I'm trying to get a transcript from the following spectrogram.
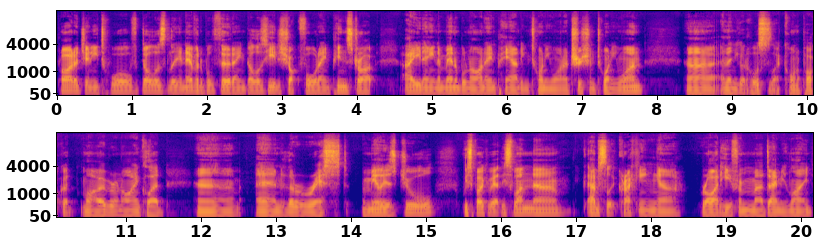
Pride of Jenni twelve dollars, the inevitable thirteen dollars. Here to shock fourteen, pinstriped 18, amenable 19, pounding 21, attrition 21. Uh, and then you got horses like Corner Pocket, Myoba, and Ironclad, um, and the rest. Amelia's Jewel. We spoke about this one. Uh, absolute cracking uh, ride here from uh, Damian Lane.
